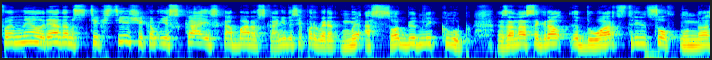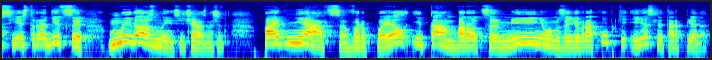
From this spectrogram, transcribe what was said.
ФНЛ рядом с текстильщиком из СКА из Хабаровска. Они до сих пор говорят, мы особенный клуб. За нас играл Эдуард Стрельцов. У нас есть традиции. Мы должны сейчас, значит, подняться в РПЛ и там бороться минимум за Еврокубки. И если торпеда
